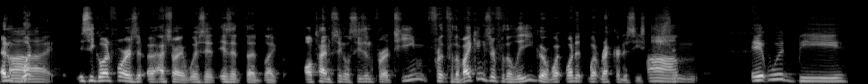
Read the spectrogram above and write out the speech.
And uh, what is he going for? Is it, I'm sorry, was it, is it the like all time single season for a team for, for the Vikings or for the league or what, what, what record is he? Um, it would be,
